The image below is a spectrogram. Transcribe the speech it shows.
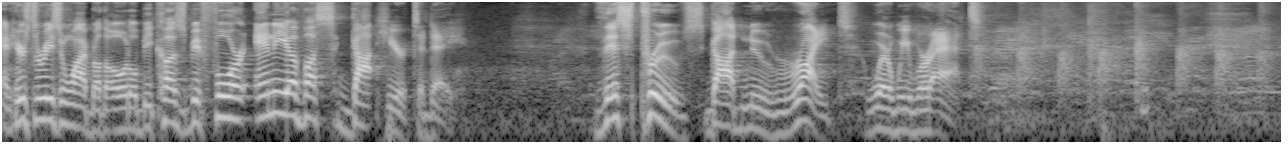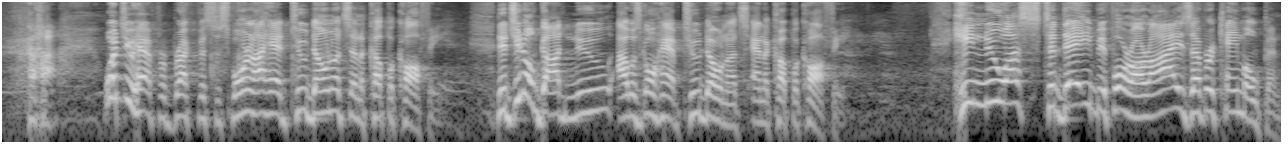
And here's the reason why, Brother Odell, because before any of us got here today, this proves God knew right where we were at. What'd you have for breakfast this morning? I had two donuts and a cup of coffee. Did you know God knew I was going to have two donuts and a cup of coffee? He knew us today before our eyes ever came open.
